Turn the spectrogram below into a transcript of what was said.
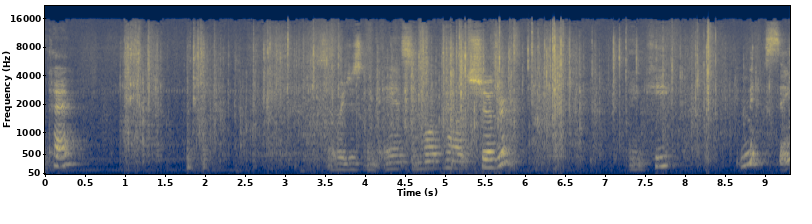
Okay. So we're just going to add some more powdered sugar and keep mixing.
